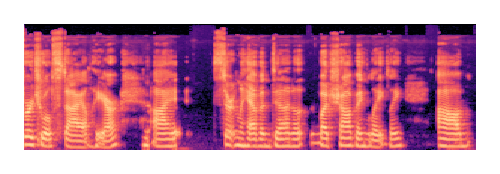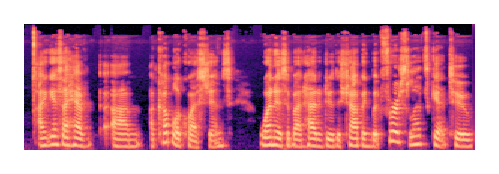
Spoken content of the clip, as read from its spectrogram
virtual style here. Yeah. I certainly haven't done much shopping lately. Um, I guess I have um, a couple of questions. One is about how to do the shopping, but first, let's get to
